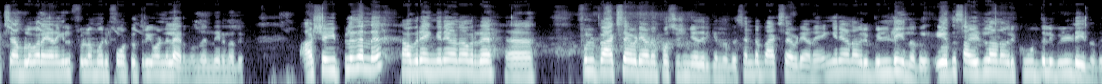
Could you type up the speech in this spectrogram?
എക്സാമ്പിൾ പറയുകയാണെങ്കിൽ ഫുള്ളും ഒരു ഫോർ ടു ത്രീ വണ്ണിലായിരുന്നു നിന്നിരുന്നത്. ആ ഷേപ്പിൽ തന്നെ അവരെങ്ങനെയാണ് അവരുടെ ഫുൾ ബാക്സ് എവിടെയാണ് പൊസിഷൻ ചെയ്തിരിക്കുന്നത്? സെന്റർ ബാക്സ് എവിടെയാണ്? എങ്ങനെയാണ് അവർ ബിൽഡ് ചെയ്യുന്നത്? ഏത് സൈഡിലാണ് അവർ കൂടുതൽ ബിൽഡ് ചെയ്യുന്നത്?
